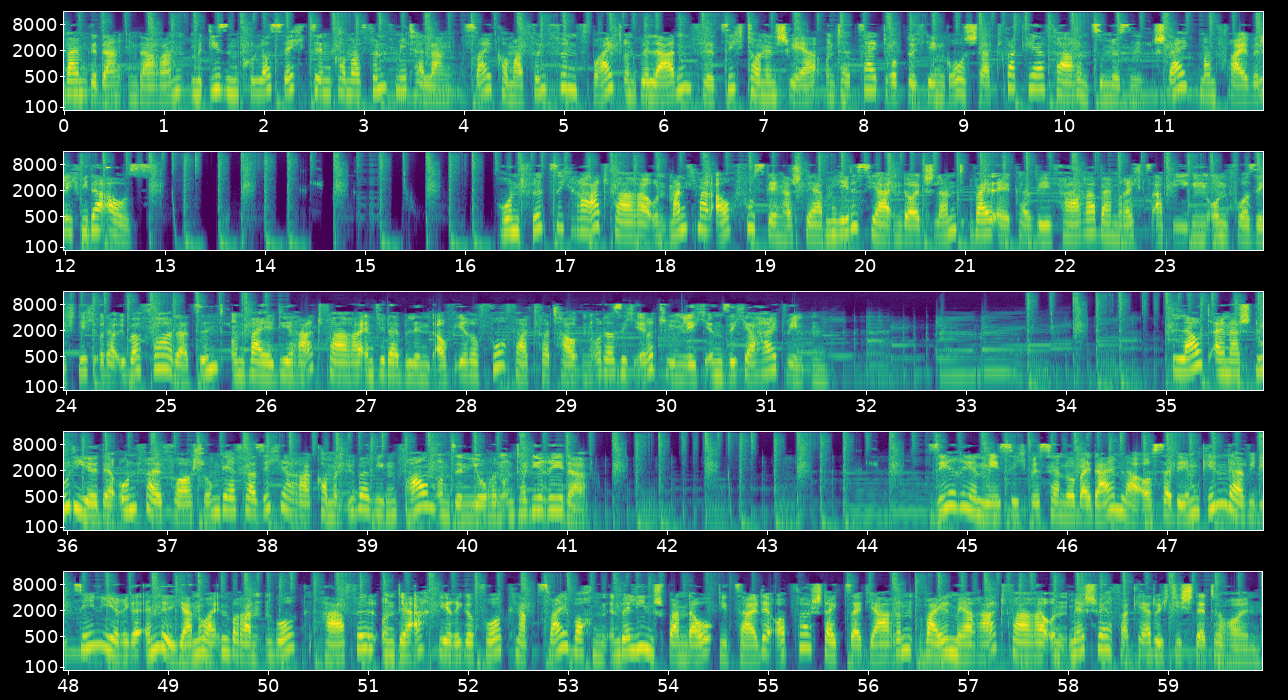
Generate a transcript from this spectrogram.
Beim Gedanken daran, mit diesem Koloss 16,5 Meter lang, 2,55 breit und beladen 40 Tonnen schwer, unter Zeitdruck durch den Großstadtverkehr fahren zu müssen, steigt man freiwillig wieder aus. Rund 40 Radfahrer und manchmal auch Fußgänger sterben jedes Jahr in Deutschland, weil Lkw-Fahrer beim Rechtsabbiegen unvorsichtig oder überfordert sind, und weil die Radfahrer entweder blind auf ihre Vorfahrt vertrauten oder sich irrtümlich in Sicherheit winden. Laut einer Studie der Unfallforschung der Versicherer kommen überwiegend Frauen und Senioren unter die Räder. Serienmäßig bisher nur bei Daimler außerdem Kinder wie die zehnjährige Ende Januar in Brandenburg, Havel und der achtjährige vor knapp zwei Wochen in Berlin-Spandau. Die Zahl der Opfer steigt seit Jahren, weil mehr Radfahrer und mehr Schwerverkehr durch die Städte rollen.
